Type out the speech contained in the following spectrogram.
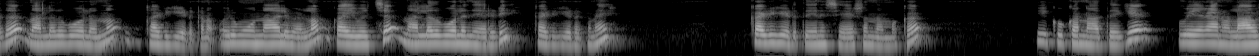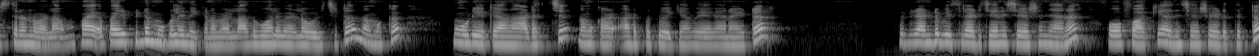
അത് നല്ലതുപോലെ ഒന്ന് കഴുകിയെടുക്കണം. ഒരു മൂന്നാൽ വെള്ളം കൈവച്ച് നല്ലതുപോലെ ഞെരടി കഴുകിയെടുക്കണേ. കഴുകിയെടുത്തതിന് ശേഷം നമുക്ക് ഈ കുക്കറിനകത്തേക്ക് വേകാനുള്ള ആവശ്യത്തിനുള്ള വെള്ളം. പരിപ്പിന്റെ മുകളിൽ നിൽക്കണം. വെള്ളം അതുപോലെ വെള്ളം ഒഴിച്ചിട്ട് നമുക്ക് മൂടിയൊക്കെ ഒന്ന് അടച്ച് നമുക്ക് അടുപ്പത്ത് വയ്ക്കാം വേകാനായിട്ട്. ഒരു രണ്ട് ബിസിലടിച്ചതിന് ശേഷം ഞാൻ ഓഫാക്കി അതിന് ശേഷം എടുത്തിട്ട്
